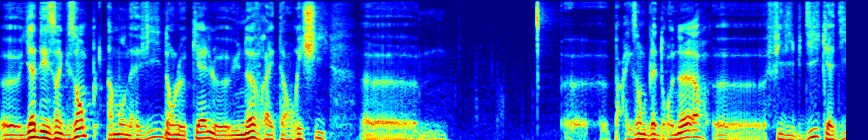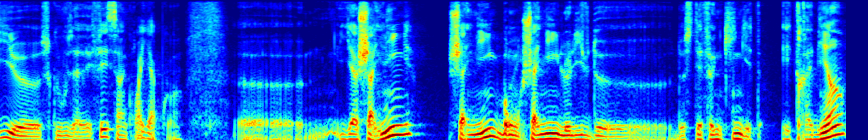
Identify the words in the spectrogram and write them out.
euh, il y a des exemples, à mon avis, dans lesquels euh, une œuvre a été enrichie. Euh, euh, par exemple, Blade Runner, euh, Philippe Dick a dit euh, ce que vous avez fait, c'est incroyable. Quoi. Il y a Shining. Shining, bon, Shining, le livre de, de Stephen King est, est très bien.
